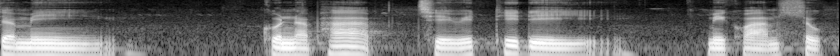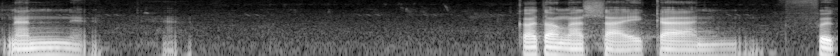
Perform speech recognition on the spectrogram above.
จะมีคุณภาพชีวิตที่ดี มีความสุขนั้นเนี่ยก็ต้องอาศัยการฝึก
